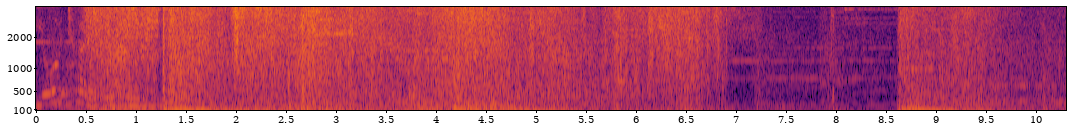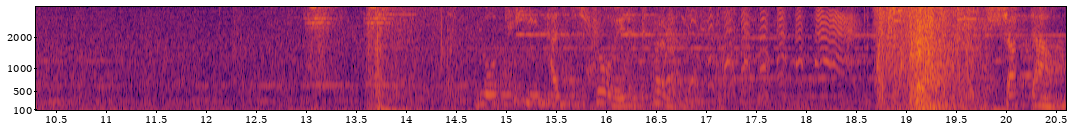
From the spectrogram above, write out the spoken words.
Your turret is being destroyed. Your team has destroyed a turret. Shut down.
